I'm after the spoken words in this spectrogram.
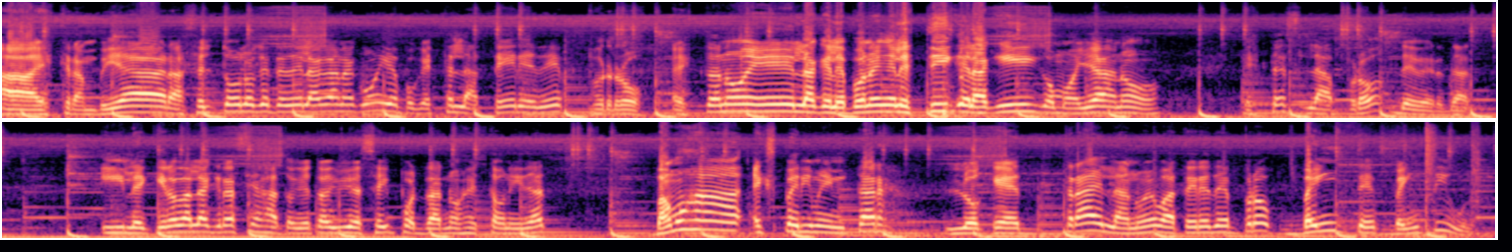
a escrambear, a hacer todo lo que te dé la gana con ella, porque esta es la TRD Pro. Esta no es la que le ponen el sticker aquí como allá, no. Esta es la Pro de verdad. Y le quiero dar las gracias a Toyota USA por darnos esta unidad. Vamos a experimentar lo que trae la nueva TRD Pro 2021.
